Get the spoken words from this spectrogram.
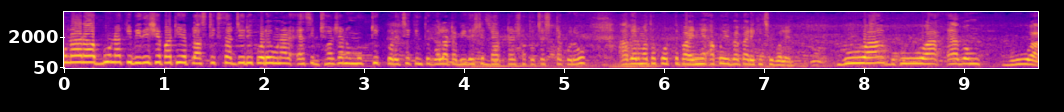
ওনার আব্বু নাকি বিদেশে পাঠিয়ে প্লাস্টিক সার্জারি করে ওনার অ্যাসিড ঝলসানো মুখ ঠিক করেছে, কিন্তু গলাটা বিদেশের ডাক্তার শত চেষ্টা করেও আগের মতো করতে পারেনি। আপু এই ব্যাপারে কিছু বলেন। ভুয়া ভুয়া এবং ভুয়া।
